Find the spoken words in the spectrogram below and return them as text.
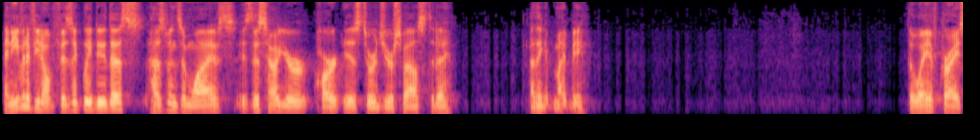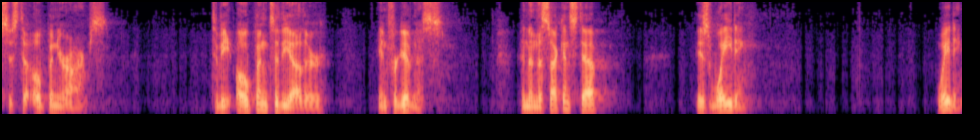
And even if you don't physically do this, husbands and wives, is this how your heart is towards your spouse today? I think it might be. The way of Christ is to open your arms, to be open to the other in forgiveness. And then the second step is waiting waiting.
